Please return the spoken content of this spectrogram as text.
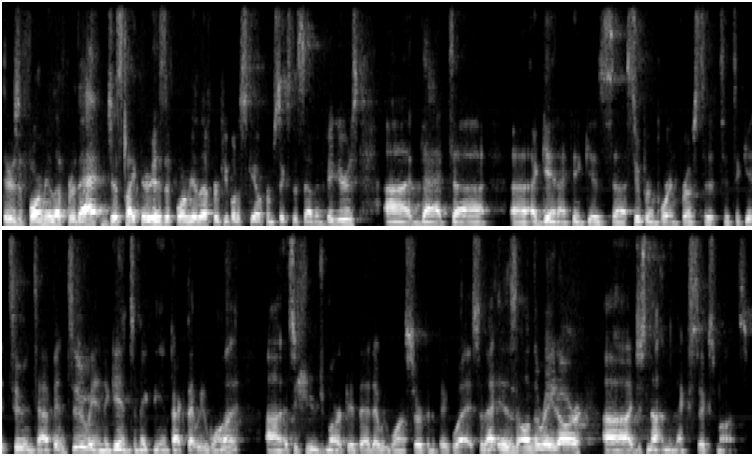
there's a formula for that, just like there is a formula for people to scale from six to seven figures. that uh, again, I think is uh, super important for us to, to, to, get to and tap into. And again, to make the impact that we want, uh, it's a huge market that, that we want to serve in a big way. So that is on the radar, uh, just not in the next six months.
